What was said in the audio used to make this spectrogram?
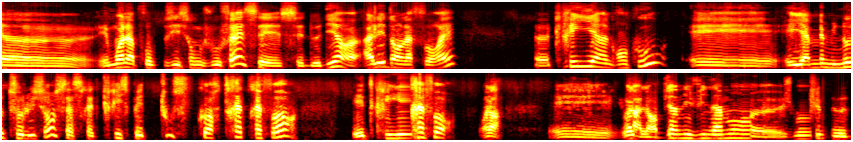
Euh, et moi, la proposition que je vous fais, c'est de dire allez dans la forêt, euh, crier un grand coup, et il y a même une autre solution, ça serait de crisper tout ce corps très très fort et de crier très fort. Voilà. Et voilà. Alors bien évidemment, euh, je m'occupe de,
